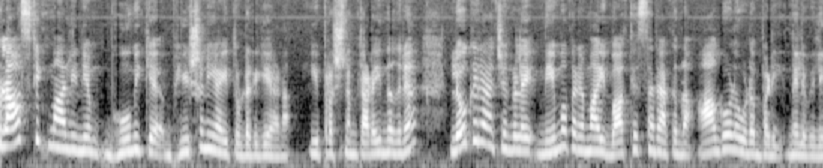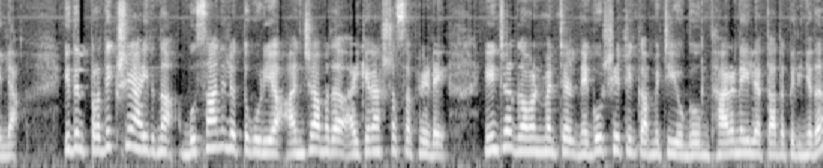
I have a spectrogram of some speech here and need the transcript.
പ്ലാസ്റ്റിക് മാലിന്യം ഭൂമിക്ക് ഭീഷണിയായി തുടരുകയാണ്. ഈ പ്രശ്നം തടയുന്നതിന് ലോകരാജ്യങ്ങളെ നിയമപരമായി ബാധ്യസ്ഥരാക്കുന്ന ആഗോള ഉടമ്പടി നിലവിലില്ല. ഇതിൽ പ്രതീക്ഷയായിരുന്ന ബുസാനിലൊത്തുകൂടിയ അഞ്ചാമത് ഐക്യരാഷ്ട്രസഭയുടെ ഇന്റർ ഗവൺമെന്റൽ നെഗോഷിയേറ്റിംഗ് കമ്മിറ്റി യോഗവും ധാരണയിലെത്താതെ പിരിഞ്ഞത്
